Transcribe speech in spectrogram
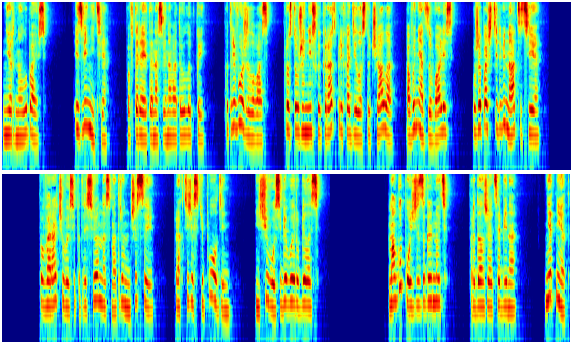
Нервно улыбаюсь. «Извините», — повторяет она с виноватой улыбкой. «Потревожила вас. Просто уже несколько раз приходила, стучала, а вы не отзывались. Уже почти двенадцати». Поворачиваюсь и потрясенно смотрю на часы. Практически полдень. Ничего себе вырубилась. «Могу позже заглянуть», — продолжает Сабина. «Нет-нет»,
